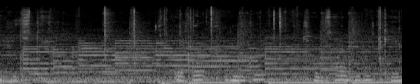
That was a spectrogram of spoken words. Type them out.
힙커브가 유지돼요. 오버프로 전 사용을 할게요.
